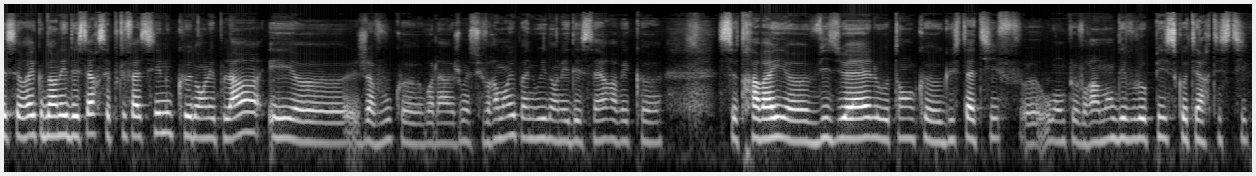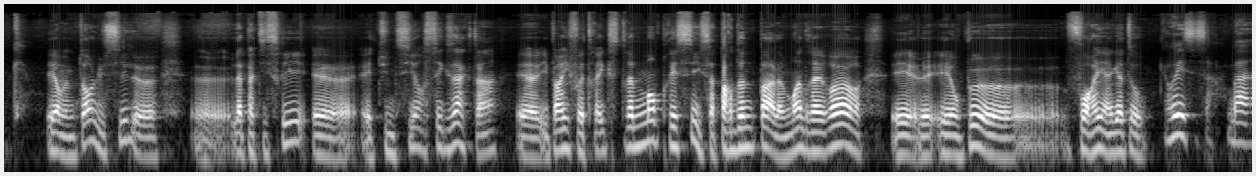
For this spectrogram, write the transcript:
et c'est vrai que dans les desserts c'est plus facile que dans les plats et j'avoue que voilà je me suis vraiment épanouie dans les desserts avec ce travail visuel autant que gustatif où on peut vraiment développer ce côté artistique. Et en même temps, Lucille, euh, euh, la pâtisserie euh, est une science exacte. Hein. il paraît qu'il faut être extrêmement précis. Ça pardonne pas la moindre erreur et, on peut foirer un gâteau. Oui, c'est ça. Bah,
